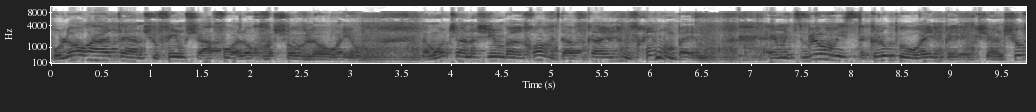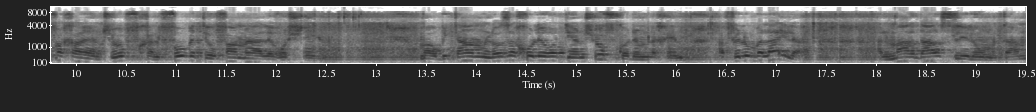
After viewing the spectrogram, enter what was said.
הוא לא ראה את הינשופים שעפו הלוך ושוב לאור היום, למרות שאנשים ברחוב דווקא הבחינו בהם. הם הצביעו והסתכלו פעורי פה, כשינשוף אחר ינשוף חלפו בתעופה מעל לראשיהם. מרביתם לא זכו לראות ינשוף קודם לכן, אפילו בלילה. על מר דרסלי לעומתם,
